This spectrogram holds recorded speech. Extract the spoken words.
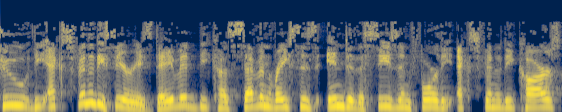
to the Xfinity series, David, because seven races into the season for the Xfinity cars,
